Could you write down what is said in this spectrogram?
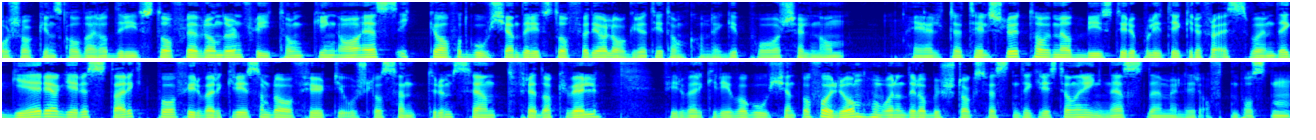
Årsaken skal være at drivstoffleverandøren Flytanking AS ikke har fått godkjent drivstoffet de har lagret i tankanlegget på Skjelnan. Helt til slutt har vi med at bystyrepolitikere fra SV og MDG reagerer sterkt på fyrverkeri som ble avfyrt i Oslo sentrum sent fredag kveld. Fyrverkeriet var godkjent på forhånd og var en del av bursdagsfesten til Christian Ringnes, det melder Aftenposten.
